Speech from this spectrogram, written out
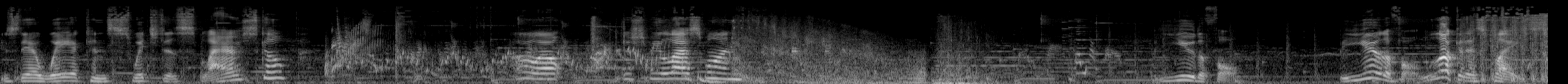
Is there a way I can switch to the Splatterscope? Oh well, this should be the last one. Beautiful. Beautiful. Look at this place.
